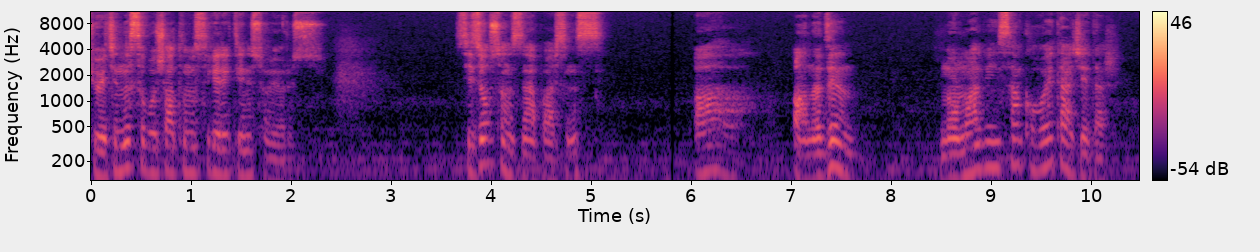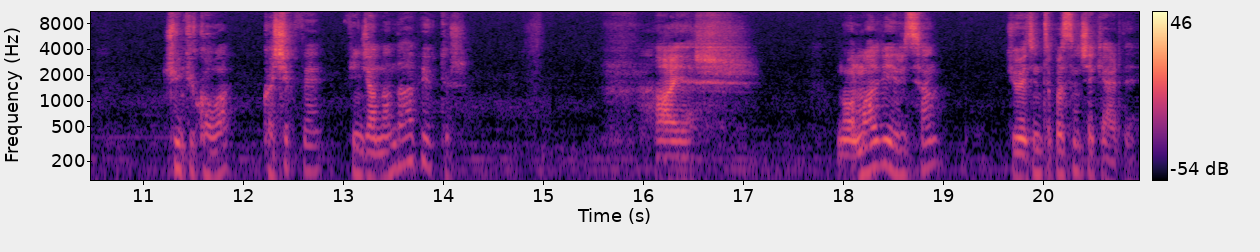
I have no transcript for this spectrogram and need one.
küvetin nasıl boşaltılması gerektiğini soruyoruz. Siz olsanız ne yaparsınız? Aa, anladım. Normal bir insan kovayı tercih eder. Çünkü kova kaşık ve fincandan daha büyüktür. Hayır. Normal bir insan küvetin tıpasını çekerdi.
